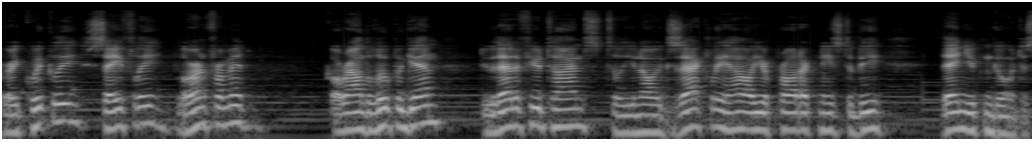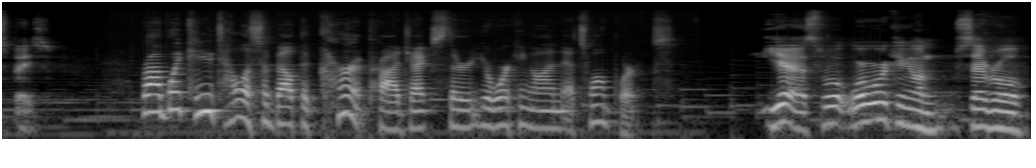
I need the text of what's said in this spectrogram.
very quickly, safely, learn from it, go around the loop again, do that a few times till you know exactly how your product needs to be, then you can go into space. Rob, what can you tell us about the current projects that you're working on at SwampWorks? Yes, well, we're working on several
